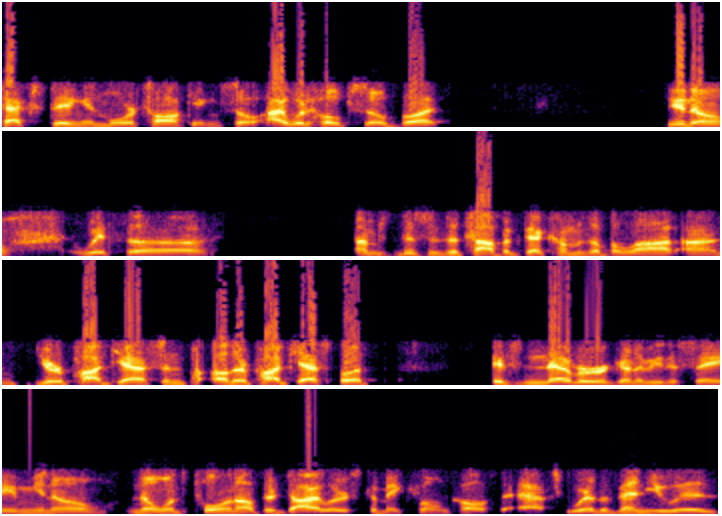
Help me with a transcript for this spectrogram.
texting and more talking. So I would hope so. But, you know, with, uh, I'm, this is a topic that comes up a lot on your podcast and other podcasts, but it's never going to be the same. You know, no one's pulling out their dialers to make phone calls to ask where the venue is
